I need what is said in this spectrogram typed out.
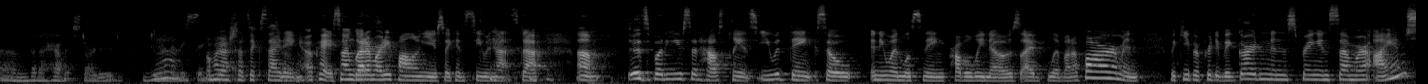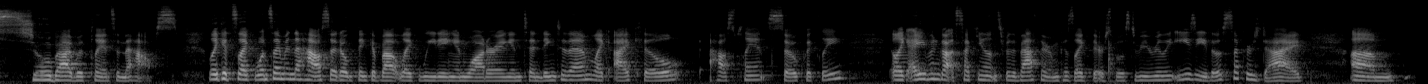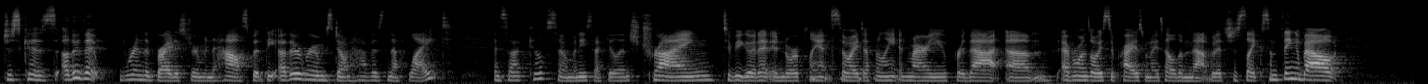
um, but I haven't started Yes. anything. Oh my gosh, that's exciting. So- Okay, so I'm glad I'm already following you so I can see when that stuff. Um, it's funny you said houseplants. You would think so. Anyone listening probably knows I live on a farm and we keep a pretty big garden in the spring and summer. I am so bad with plants in the house. Like it's like once I'm in the house, I don't think about like weeding and watering and tending to them. Like I kill houseplants so quickly. Like I even got succulents for the bathroom because like they're supposed to be really easy. Those suckers died. Um, just because other that we're in the brightest room in the house, but the other rooms don't have as enough light. And so I've killed so many succulents trying to be good at indoor plants. So I definitely admire you for that. Um, everyone's always surprised when I tell them that, but it's just like something about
